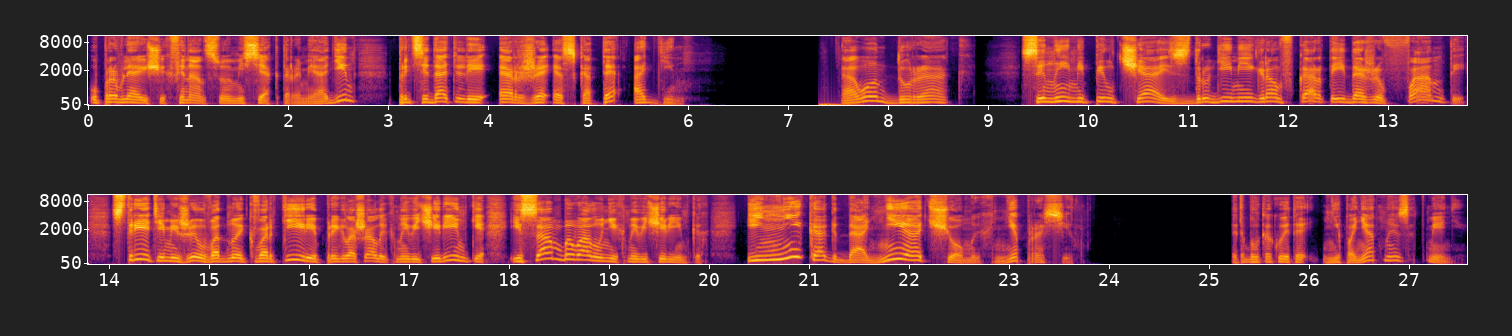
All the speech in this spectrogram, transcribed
управляющих финансовыми секторами — один, председателей РЖСКТ — один. А он дурак с иными пил чай, с другими играл в карты и даже в фанты, с третьими жил в одной квартире, приглашал их на вечеринки и сам бывал у них на вечеринках, и никогда ни о чем их не просил. Это было какое-то непонятное затмение.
